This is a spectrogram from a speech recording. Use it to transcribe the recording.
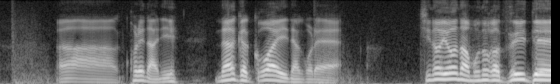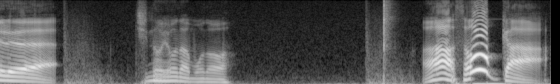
あー、これ何？なんか怖いな、これ。血のようなものがついている。血のようなもの。ああ、そうか。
